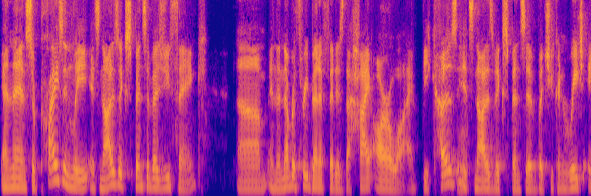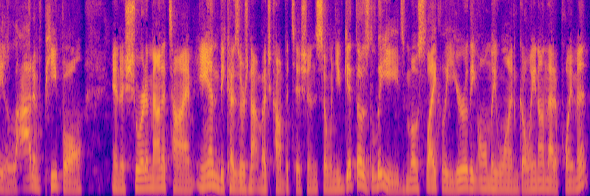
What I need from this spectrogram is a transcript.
And then surprisingly, it's not as expensive as you think. Um, and the number three benefit is the high ROI because mm. it's not as expensive, but you can reach a lot of people in a short amount of time and because there's not much competition. So when you get those leads, most likely you're the only one going on that appointment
